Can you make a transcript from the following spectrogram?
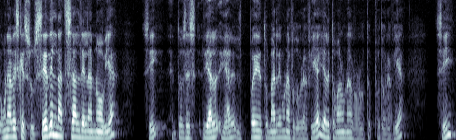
una vez que sucede el natsal de la novia, ¿sí? Entonces ya, pueden tomarle una fotografía, ya le tomaron una fotografía, ¿sí?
